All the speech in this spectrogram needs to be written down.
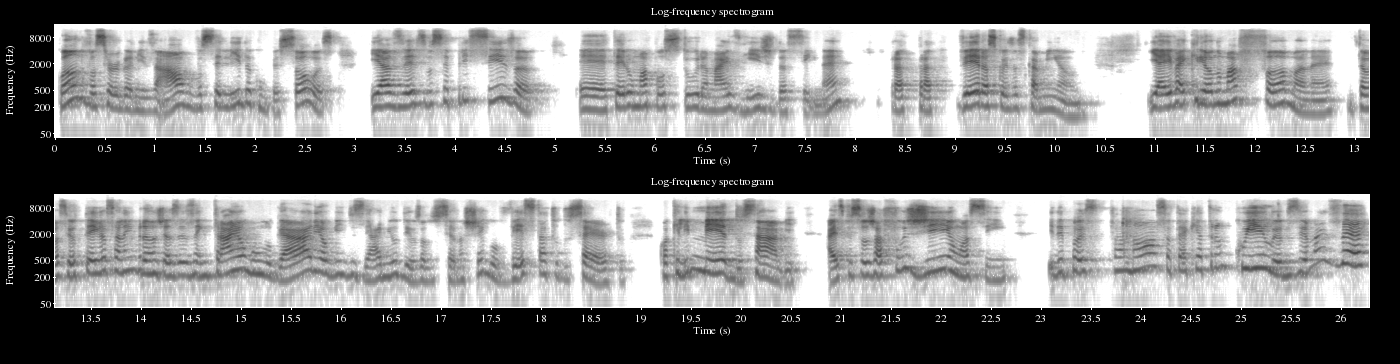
quando você organiza algo, você lida com pessoas e às vezes você precisa é, ter uma postura mais rígida, assim, né? Para ver as coisas caminhando. E aí vai criando uma fama, né? Então, assim, eu tenho essa lembrança de às vezes entrar em algum lugar e alguém dizer, ai meu Deus, a Luciana chegou, vê se está tudo certo, com aquele medo, sabe? Aí as pessoas já fugiam assim. E depois fala, nossa, até que é tranquilo. Eu dizia, mas é.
